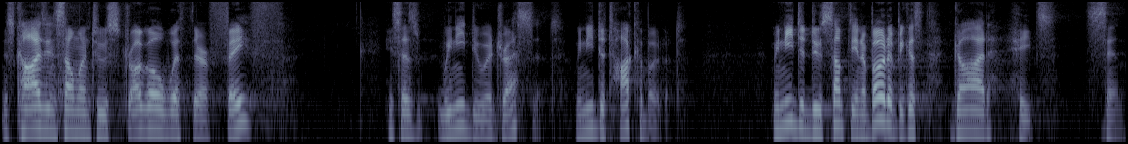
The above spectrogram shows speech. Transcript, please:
is causing someone to struggle with their faith, he says we need to address it. We need to talk about it. We need to do something about it because God hates sin.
